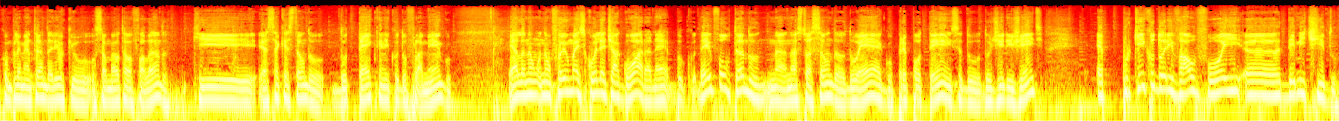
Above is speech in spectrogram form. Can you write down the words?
complementando ali o que o Samuel estava falando, que essa questão do, do técnico do Flamengo, ela não, não foi uma escolha de agora, né? Daí voltando na, na situação do, do ego, prepotência do, do dirigente, é por que, que o Dorival foi ah, demitido?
